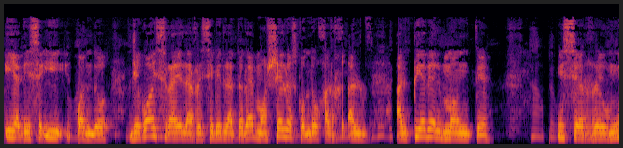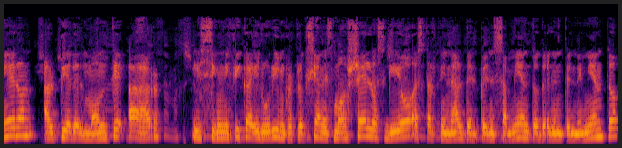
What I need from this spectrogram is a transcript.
ella dice, y cuando llegó a Israel a recibir la Torah, Moshe los condujo al, al, pie del monte y se reunieron al pie del monte Ar y significa Irurim, reflexiones. Moshe los guió hasta el final del pensamiento, del entendimiento,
